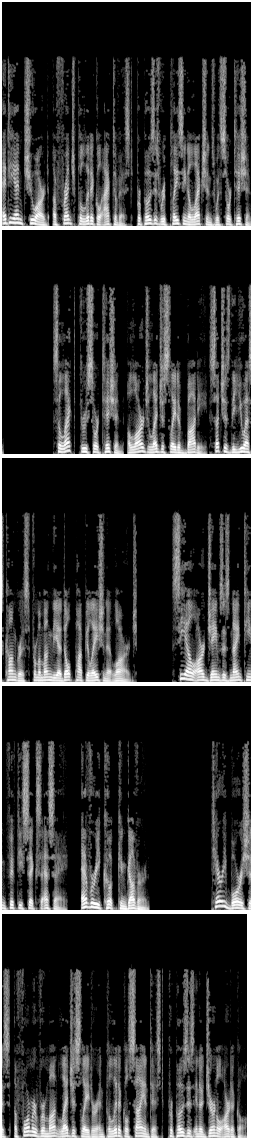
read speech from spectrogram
Étienne Chouard, a French political activist, proposes replacing elections with sortition. Select, through sortition, a large legislative body such as the U.S. Congress from among the adult population at large. C. L. R. James's 1956 essay, Every Cook Can Govern. Terry Bouricius, a former Vermont legislator and political scientist, proposes in a journal article,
